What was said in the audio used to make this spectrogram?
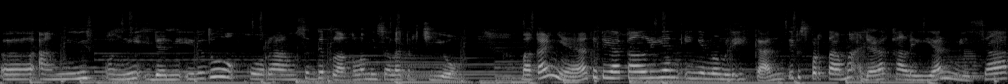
uh, amis, wangi, dan itu tuh kurang sedap lah kalau misalnya tercium. Makanya, ketika kalian ingin membeli ikan, tips pertama adalah kalian bisa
